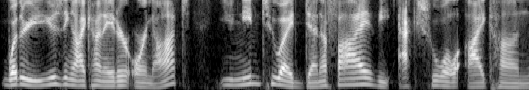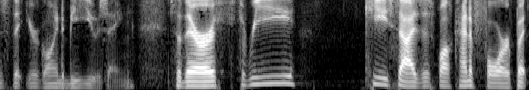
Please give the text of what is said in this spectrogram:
whether you're using Iconator or not, you need to identify the actual icons that you're going to be using. So there are three key sizes, well, kind of four, but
